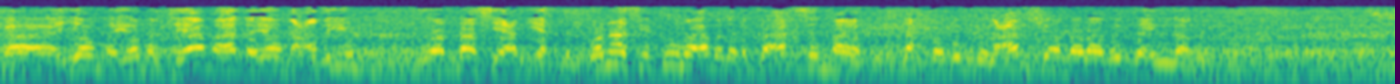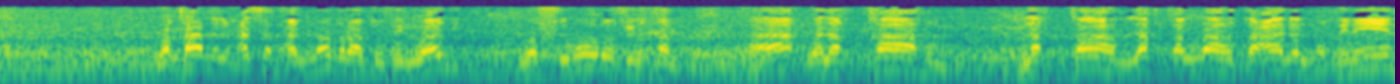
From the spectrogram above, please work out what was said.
فيوم يوم القيامة هذا يوم عظيم والناس يعني يحضر وناس يكونوا ابدا كأحسن ما يكون. تحت ظل العرش يوم لا ظل إلا هو. وقال الحسن النظرة في الوجه والسرور في القلب. ها؟ ولقاهم. لقاهم. لقى الله تعالى المؤمنين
